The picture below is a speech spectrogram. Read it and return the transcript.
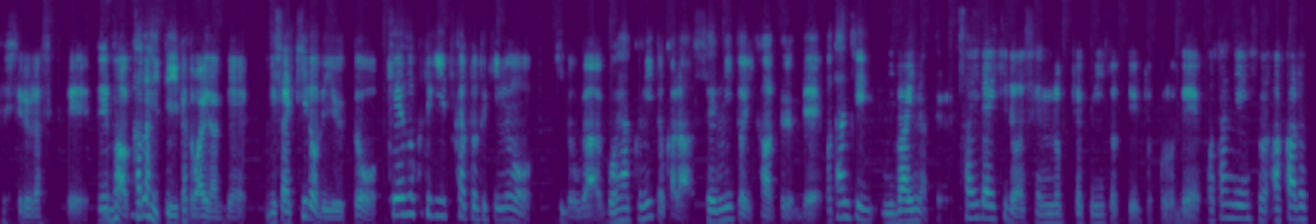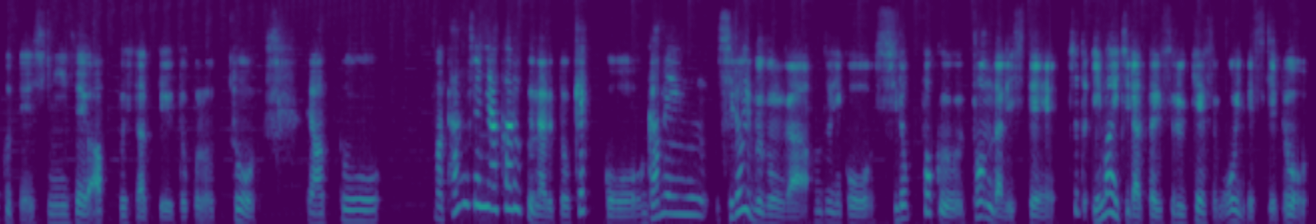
プしてるらしくて、で、まあ、かなりって言い方はあれなんで、実際輝度で言うと、継続的に使った時の輝度が500ニットから1000ニットに変わってるんで、ま、単純に2倍になってる。最大輝度は1600ニットっていうところで、ま、単純にその明るくて視認性がアップしたっていうところと、で、あと、まあ、単純に明るくなると結構画面白い部分が本当にこう白っぽく飛んだりして、ちょっといまいちだったりするケースも多いんですけど、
